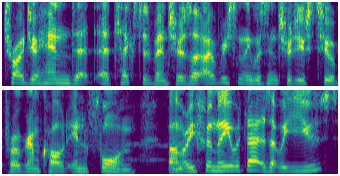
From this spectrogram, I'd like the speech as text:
tried your hand at, at text adventures. I, I recently was introduced to a program called Inform. Um, Are you familiar with that? Is that what you used?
